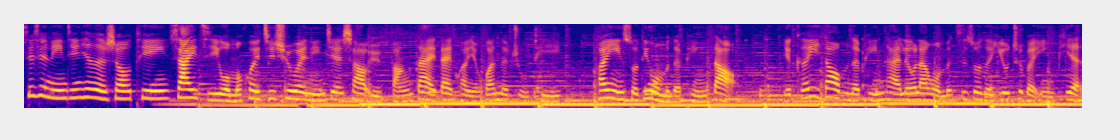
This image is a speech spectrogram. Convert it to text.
谢谢您今天的收听，下一集我们会继续为您介绍与房贷贷款有关的主题，欢迎锁定我们的频道，也可以到我们的平台浏览我们制作的 YouTube 影片、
